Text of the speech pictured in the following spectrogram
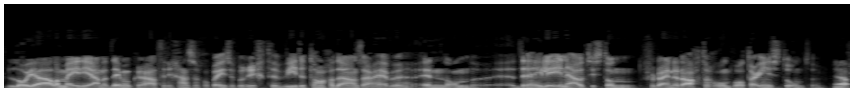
loyale media aan de democraten... die gaan zich opeens op richten wie dat dan gedaan zou hebben. En dan eh, de hele inhoud is dan verdwijnt naar de achtergrond wat daarin stond. Ja,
